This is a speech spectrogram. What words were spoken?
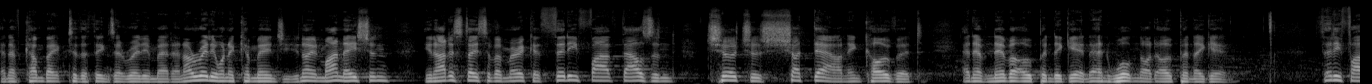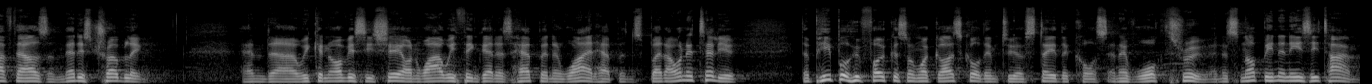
and have come back to the things that really matter. And I really want to commend you. You know, in my nation, the United States of America, 35,000 churches shut down in COVID and have never opened again and will not open again. 35,000, that is troubling. And uh, we can obviously share on why we think that has happened and why it happens. But I want to tell you, the people who focus on what God's called them to have stayed the course and have walked through. And it's not been an easy time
